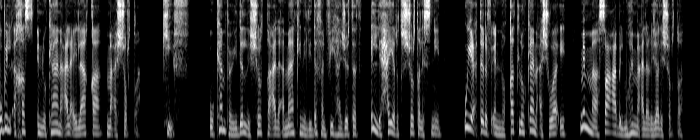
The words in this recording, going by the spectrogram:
وبالأخص إنه كان على علاقة مع الشرطة. كيف؟ وكامبر يدل الشرطة على أماكن اللي دفن فيها جثث اللي حيرت الشرطة لسنين ويعترف إنه قتله كان عشوائي مما صعب المهمة على رجال الشرطة.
